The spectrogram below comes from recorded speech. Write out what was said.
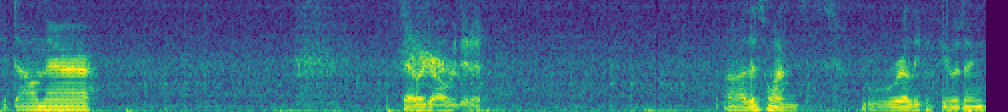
Get down there. There we go, we did it. Uh, this one's really confusing.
